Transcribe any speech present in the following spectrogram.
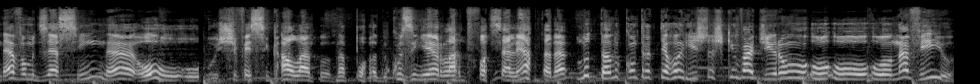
né? Vamos dizer assim, né? Ou o, o Stephen Seagal lá no- na porra do cozinheiro lá do Força Alerta, né? Lutando contra terroristas que invadiram o, o- o navio.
